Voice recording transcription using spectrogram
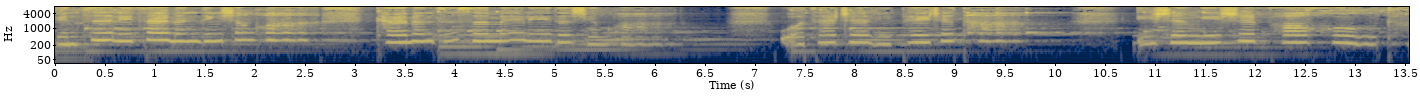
院子里栽满丁香花，开满紫色美丽的鲜花。我在这里陪着他，一生一世保护她。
